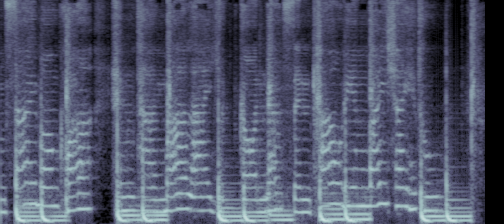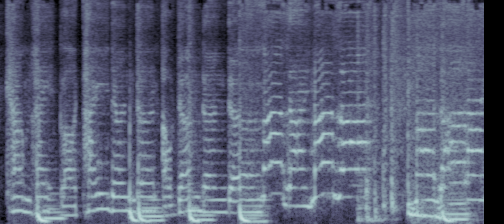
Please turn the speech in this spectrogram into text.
องซ้ายมองขวา เห็นทางมาลายหยุดก่อนนะ เส้นขาวเรียงไว้ใช่ถูกข้ามให้ปลอดภัยเดินเดินเอาเดินเดินเดินมาลายมาลายมาลาย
